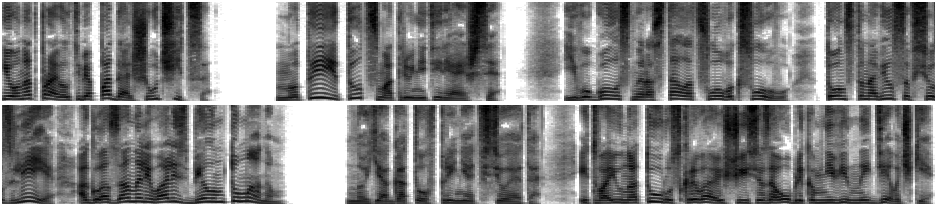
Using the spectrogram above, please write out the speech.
и он отправил тебя подальше учиться? Но ты и тут, смотрю, не теряешься. Его голос нарастал от слова к слову, то он становился все злее, а глаза наливались белым туманом. Но я готов принять все это и твою натуру, скрывающуюся за обликом невинной девочки.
